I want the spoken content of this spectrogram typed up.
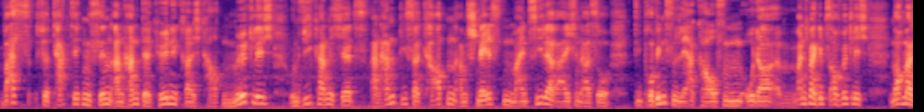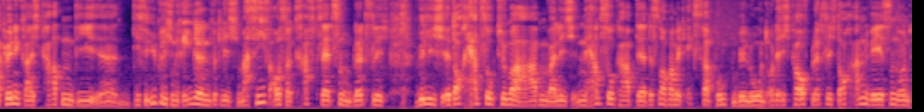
was für Taktiken sind anhand der Königreichkarten möglich und wie kann ich jetzt anhand dieser Karten am schnellsten mein Ziel erreichen, also die Provinzen leer kaufen oder äh, manchmal gibt es auch wirklich nochmal Königreichkarten, die äh, diese üblichen Regeln wirklich massiv außer Kraft setzen und plötzlich will ich äh, doch Herzogtümer haben, weil ich einen Herzog habe, der das nochmal mit extra Punkten belohnt oder ich kaufe plötzlich doch Anwesen und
